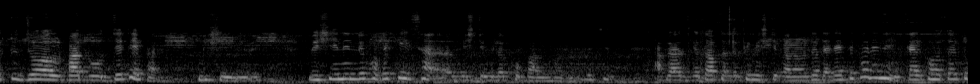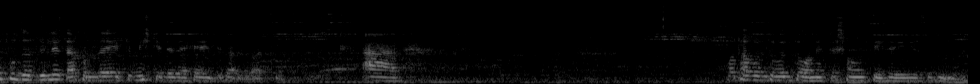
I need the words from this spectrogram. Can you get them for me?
একটু জল বা দুধ যেটাই পারে, মিশিয়ে নেবে। মিশিয়ে নিলে হবে কি মিষ্টিগুলো খুব ভালো হবে, বুঝছেন? আপনার আজকে তো আপনাদেরকে মিষ্টি বানানোটা দেখাইতে পারিনি, কালকে হয়তো একটু পুজো দিলে তখন একটু মিষ্টিটা দেখাই দিতে পারব আর কি। আর কথা বলতে বলতে অনেকটা সময় পেয়ে হয়ে গেছে বন্ধুরা।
